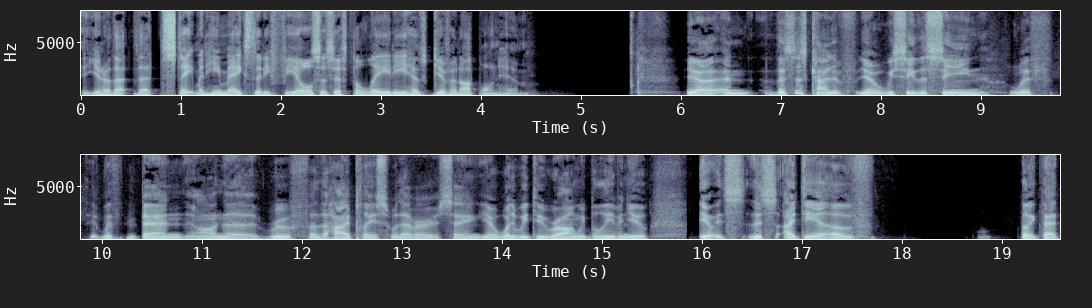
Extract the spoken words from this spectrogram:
you know that that statement he makes that he feels as if the lady has given up on him. Yeah, and this is kind of you know we see the scene with with Ben on the roof of the high place, whatever, saying you know what did we do wrong? We believe in you. You know, it's this idea of like that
